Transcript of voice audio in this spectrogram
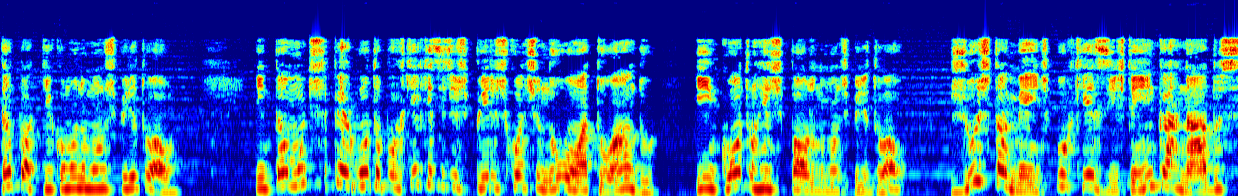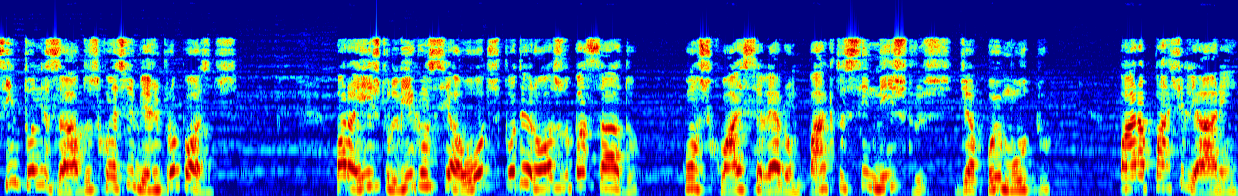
tanto aqui como no mundo espiritual. Então muitos se perguntam por que, que esses espíritos continuam atuando e encontram respaldo no mundo espiritual. Justamente porque existem encarnados sintonizados com esses mesmos propósitos. Para isto, ligam-se a outros poderosos do passado, com os quais celebram pactos sinistros de apoio mútuo, para partilharem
